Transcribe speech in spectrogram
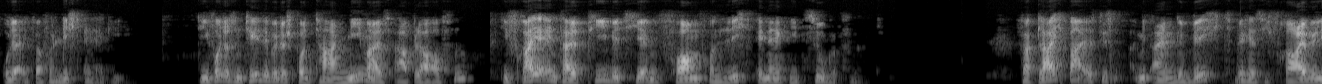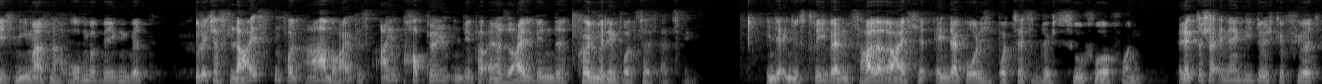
oder etwa von Lichtenergie. Die Photosynthese würde spontan niemals ablaufen, die freie Enthalpie wird hier in Form von Lichtenergie zugeführt. Vergleichbar ist dies mit einem Gewicht, welches sich freiwillig niemals nach oben bewegen wird, nur durch das Leisten von Arbeit, das Ankoppeln, in dem Fall einer Seilwinde, können wir den Prozess erzwingen. In der Industrie werden zahlreiche endergonische Prozesse durch Zufuhr von elektrischer Energie durchgeführt.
